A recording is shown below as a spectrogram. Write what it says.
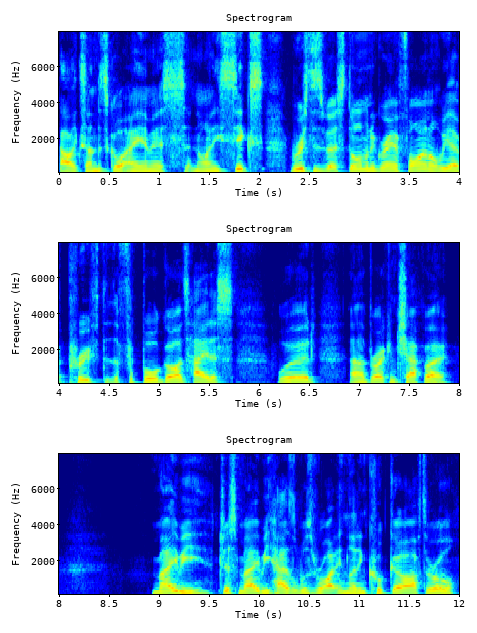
Alex underscore AMS ninety six. Roosters versus Storm in a grand final. We have proof that the football gods hate us. Word. Uh, broken Chapo. Maybe, just maybe, Hasler was right in letting Cook go after all.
